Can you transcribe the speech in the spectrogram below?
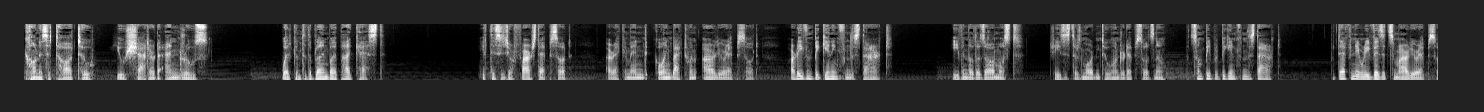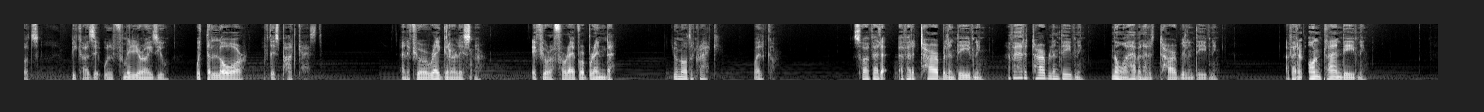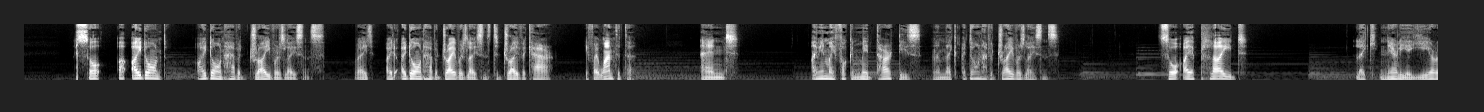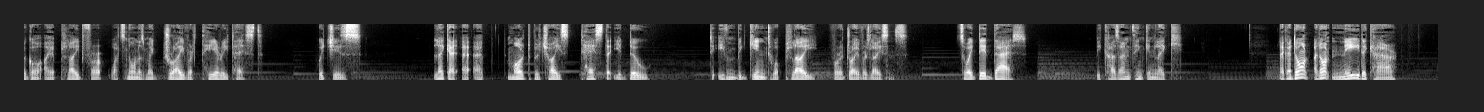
Conis to you shattered Andrews. Welcome to the Blind Boy Podcast. If this is your first episode, I recommend going back to an earlier episode or even beginning from the start. Even though there's almost, Jesus, there's more than 200 episodes now. But some people begin from the start. But definitely revisit some earlier episodes because it will familiarise you with the lore of this podcast. And if you're a regular listener, if you're a forever Brenda, you know the crack. Welcome. So I've had a I've had a turbulent evening. Have I had a turbulent evening? No, I haven't had a turbulent evening. I've had an unplanned evening. So I don't I don't have a driver's license, right? I, I don't have a driver's license to drive a car if I wanted to. And I'm in my fucking mid 30s and I'm like I don't have a driver's license. So I applied like nearly a year ago, I applied for what's known as my driver theory test, which is like a, a, a, multiple choice test that you do to even begin to apply for a driver's license. So I did that because I'm thinking like like I don't I don't need a car.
